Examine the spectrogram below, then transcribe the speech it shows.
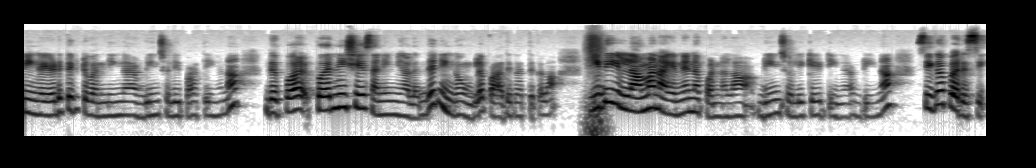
நீங்கள் எடுத்துக்கிட்டு வந்தீங்க அப்படின்னு சொல்லி பார்த்தீங்கன்னா இந்த பெர் பெர்னிஷியஸ் அனிமியாலேருந்து நீங்கள் உங்களை பாதுகாத்துக்கலாம். இது இல்லாமல் நான் என்னென்ன பண்ணலாம் அப்படின்னு சொல்லி கேட்டிங்க அப்படின்னா சிகப்பரிசி.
